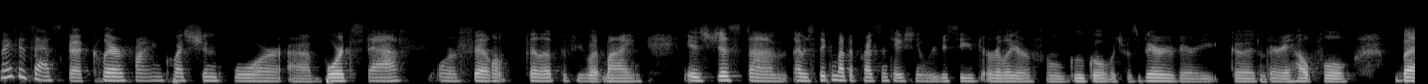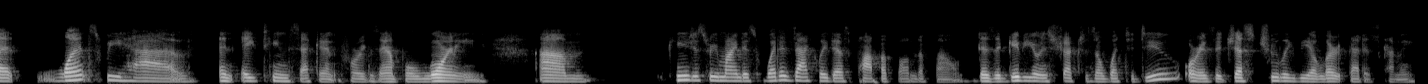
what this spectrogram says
Can I just ask a clarifying question for uh, board staff or Phil, Philip, if you wouldn't mind? Is just, um, I was thinking about the presentation we received earlier from Google, which was very, very good and very helpful. But once we have an 18 second, for example, warning, um, can you just remind us what exactly does pop up on the phone? Does it give you instructions on what to do, or is it just truly the alert that is coming?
